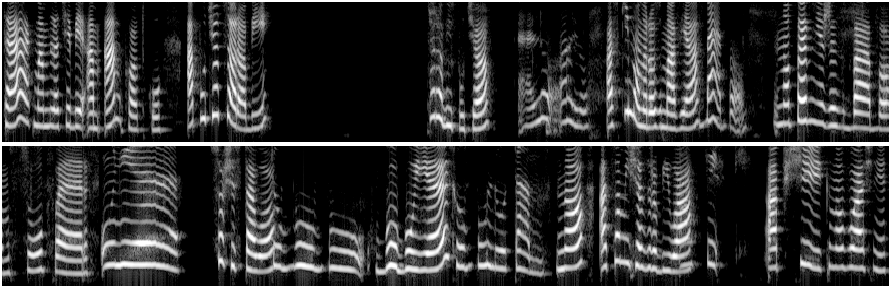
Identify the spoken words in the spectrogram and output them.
Tak, mam dla ciebie am am kotku. A Pucio co robi? Co robi Pucio? Alo, alo. A z kim on rozmawia? Babo. No pewnie, że z babą. Super. O nie. Co się stało? To bubu. Bubu jest? To bulu tam. No, a co Misia zrobiła? Afik. A psik, no właśnie.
